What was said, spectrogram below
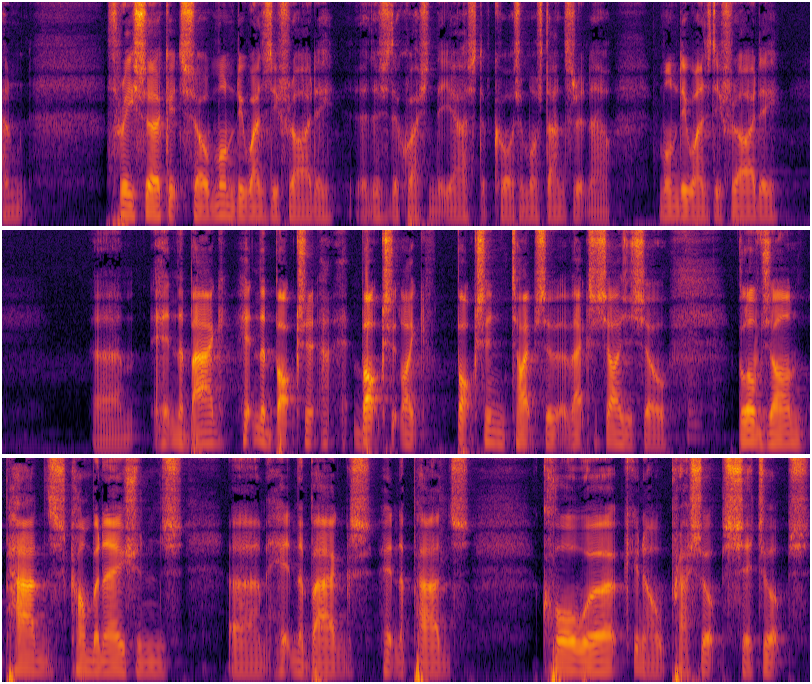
and three circuits. So Monday, Wednesday, Friday. Uh, this is the question that you asked. Of course, I must answer it now. Monday, Wednesday, Friday. Um, hitting the bag, hitting the boxing, box like boxing types of, of exercises. So gloves on, pads, combinations um, hitting the bags, hitting the pads, core work, you know, press ups, sit ups,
